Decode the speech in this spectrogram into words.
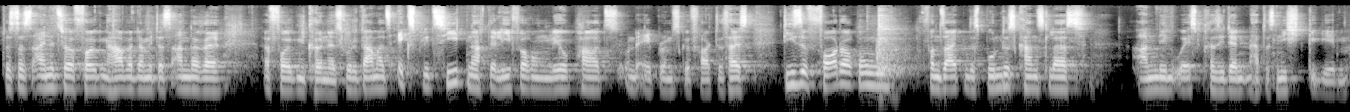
dass das eine zu erfolgen habe, damit das andere erfolgen könne. Es wurde damals explizit nach der Lieferung Leopards und Abrams gefragt. Das heißt, diese Forderung von Seiten des Bundeskanzlers an den US-Präsidenten hat es nicht gegeben.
